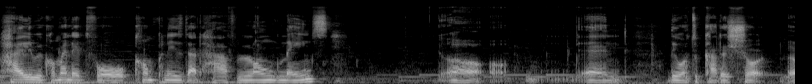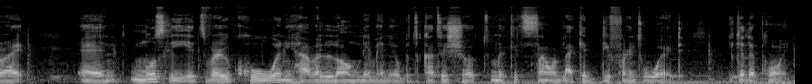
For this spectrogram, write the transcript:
highly recommend it for companies that have long names, uh, and they want to cut it short. All right. And mostly, it's very cool when you have a long name and you're able to cut it short to make it sound like a different word. You get the point?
